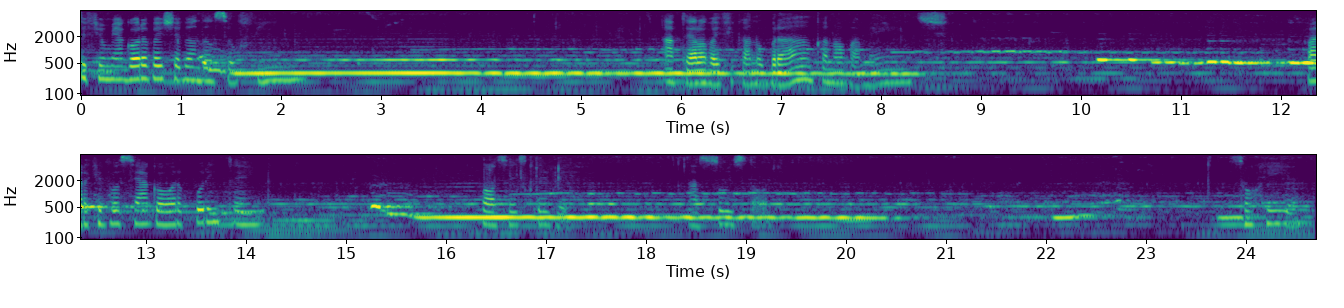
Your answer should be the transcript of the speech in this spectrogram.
Esse filme agora vai chegando ao seu fim. A tela vai ficando branca novamente. Para que você agora por inteiro possa escrever a sua história. sorria.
